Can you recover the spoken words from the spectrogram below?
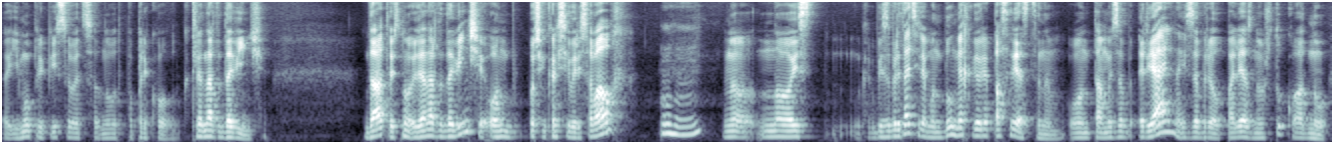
ему приписывается, ну, вот по приколу. Как Леонардо да Винчи. Да, то есть, ну, Леонардо да Винчи, он очень красиво рисовал, Но, но из- как бы изобретателем он был, мягко говоря, посредственным. Он там изоб- реально изобрел полезную штуку одну.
